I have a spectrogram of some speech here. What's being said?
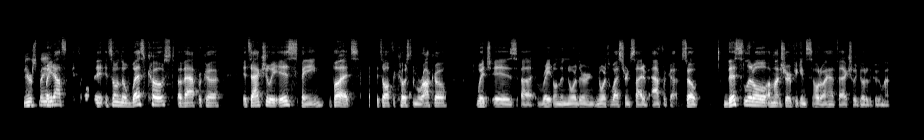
near Spain. right out. It's on, the, it's on the west coast of Africa. It's actually is Spain, but it's off the coast of Morocco, which is uh, right on the northern northwestern side of Africa. So this little, I'm not sure if you can hold on. I have to actually go to the Google Maps.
